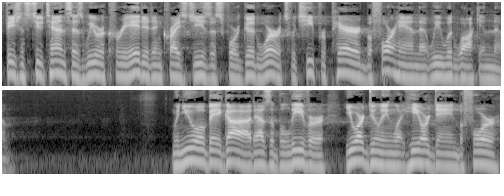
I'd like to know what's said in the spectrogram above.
Ephesians 2:10 says we were created in Christ Jesus for good works which he prepared beforehand that we would walk in them. When you obey God as a believer, you are doing what he ordained before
